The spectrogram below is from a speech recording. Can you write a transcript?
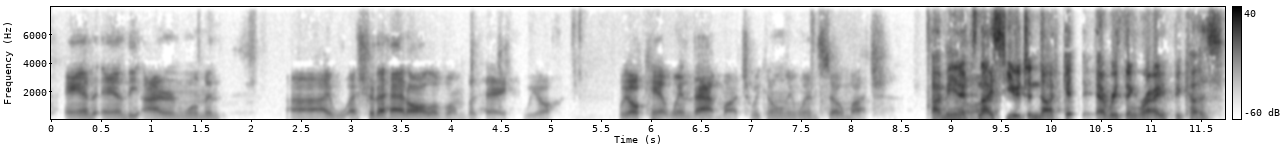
and and the Iron Woman. Uh, I, I should have had all of them, but hey, we all we all can't win that much. We can only win so much. I mean, it's Oh, I- nice of you to not get everything right because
